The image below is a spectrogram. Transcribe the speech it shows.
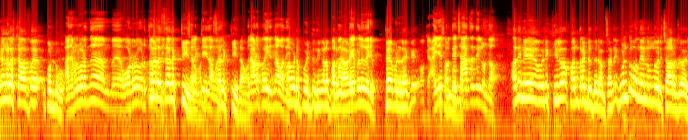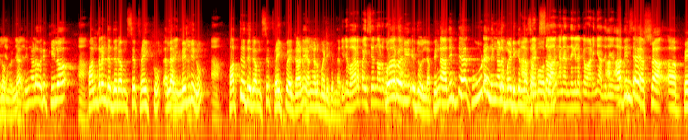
ഞങ്ങളെ സ്റ്റാഫ് കൊണ്ടുപോകും. നമ്മൾ ഇവിടുന്ന് ഓർഡർ കൊടുത്താൽ നിങ്ങൾ സെലക്ട് മതി. സെലക്ട് ചെയ്താൽ മതി. അവിടെ പോയി ഇരുന്നാ മതി. അവിടെ പോയിട്ട് നിങ്ങൾ പറഞ്ഞ ടേബിളിൽ വരും. ടേബിളിലേക്ക് അതിന് ചാർജ് എന്തെങ്കിലും ഉണ്ടോ? അതിന് ഒരു കിലോ പന്ത്രണ്ട് ദിറംസ് ആണ്. കൊണ്ടുപോകുന്നതിനൊന്നും ഒരു ചാർജോ ഇതൊന്നുമില്ല. നിങ്ങൾ ഒരു കിലോ. പന്ത്രണ്ട് ദിറംസ് ഫ്രൈക്കും അല്ല ഗ്രില്ലിനും പത്ത് പത്ത് ഫ്രൈക്കും ഫ്രൈക്കുമായിട്ടാണ് ഞങ്ങൾ മേടിക്കുന്നത്. വേറെ പൈസ. വേറൊരു ഇതുമില്ല. പിന്നെ അതിന്റെ കൂടെ നിങ്ങൾ മേടിക്കുന്ന സംഭവം അതിന്റെ എക്സ്ട്രാ പേ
